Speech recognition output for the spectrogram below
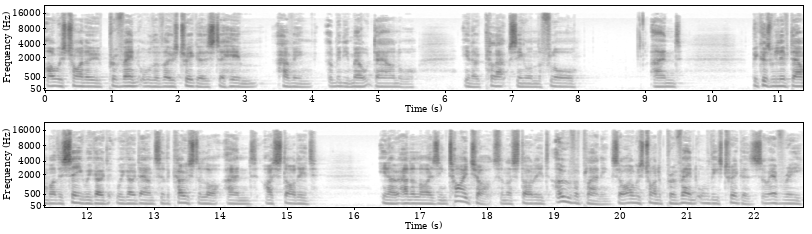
I was trying to prevent all of those triggers to him having a mini meltdown or you know collapsing on the floor and because we live down by the sea, we go we go down to the coast a lot, and I started, you know, analysing tide charts, and I started over planning. So I was trying to prevent all these triggers. So every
